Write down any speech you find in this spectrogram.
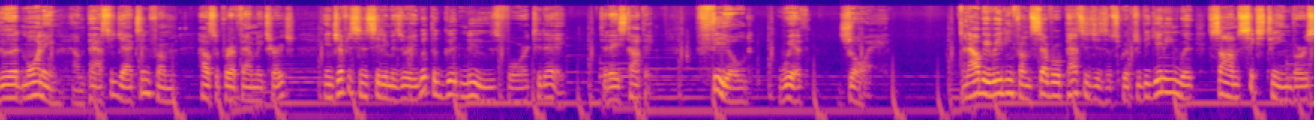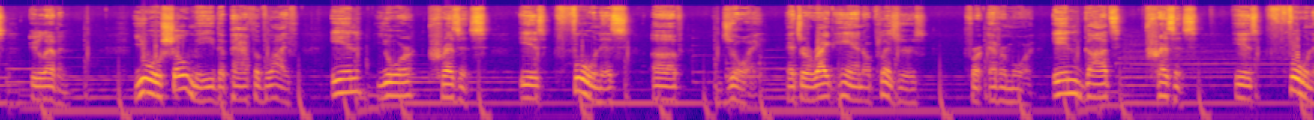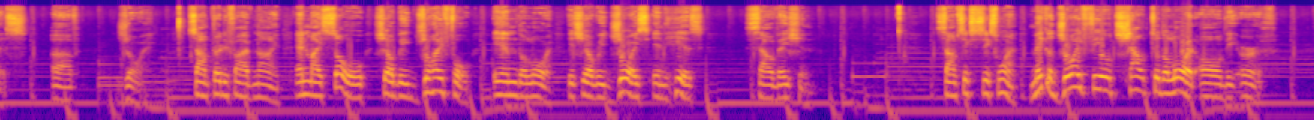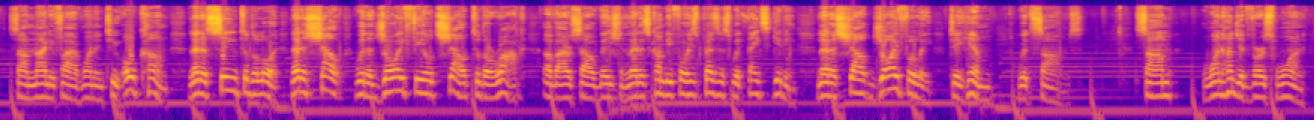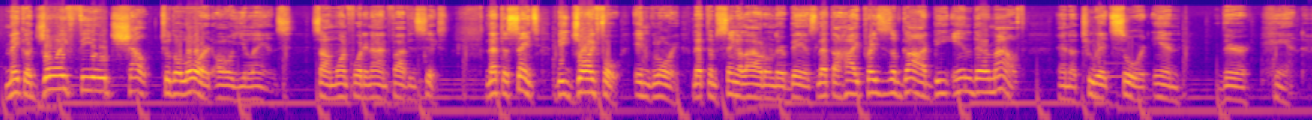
Good morning. I'm Pastor Jackson from House of Prayer Family Church in Jefferson City, Missouri, with the good news for today. Today's topic filled with joy. And I'll be reading from several passages of Scripture, beginning with Psalm 16, verse 11. You will show me the path of life. In your presence is fullness of joy. At your right hand are pleasures forevermore. In God's presence is fullness of joy. Psalm 35 9. And my soul shall be joyful in the Lord, it shall rejoice in his salvation. Psalm 66 1. Make a joy filled shout to the Lord, all the earth. Psalm 95, 1 and 2. Oh, come, let us sing to the Lord. Let us shout with a joy filled shout to the rock of our salvation. Let us come before his presence with thanksgiving. Let us shout joyfully to him with psalms. Psalm 100, verse 1. Make a joy filled shout to the Lord, all ye lands. Psalm 149, 5 and 6. Let the saints be joyful in glory. Let them sing aloud on their beds. Let the high praises of God be in their mouth and a two edged sword in their hand.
